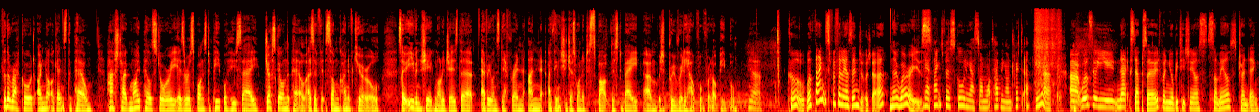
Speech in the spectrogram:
For the record, I'm not against the pill. Hashtag my pill story is a response to people who say, just go on the pill as if it's some kind of cure all. So even she acknowledges that everyone's different. And I think she just wanted to spark this debate, um, which has proved really helpful for a lot of people. Yeah. Cool. Well, thanks for filling us in, Georgia. No worries. yeah, thanks for schooling us on what's happening on Twitter. Yeah. Uh, we'll see you next episode when you'll be teaching us something else trending.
